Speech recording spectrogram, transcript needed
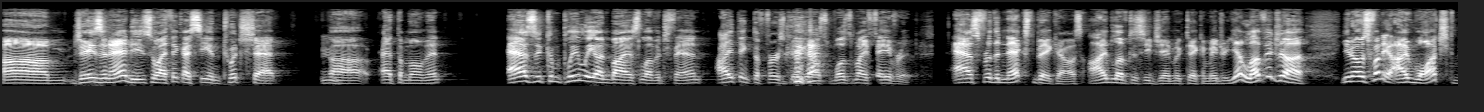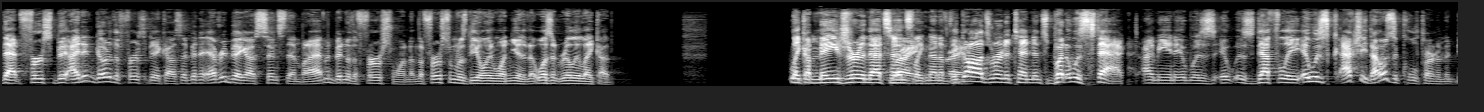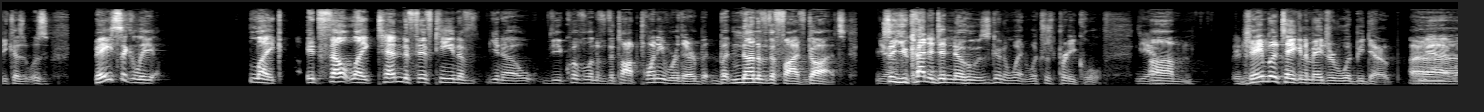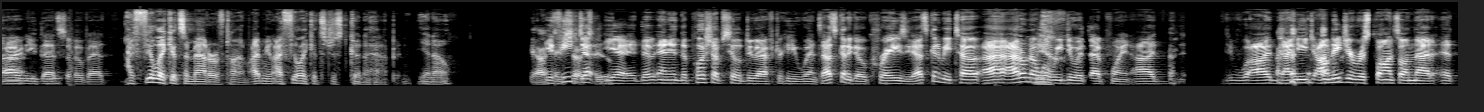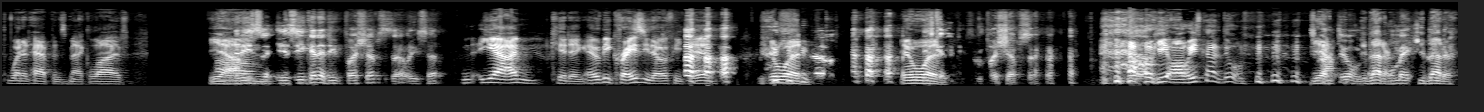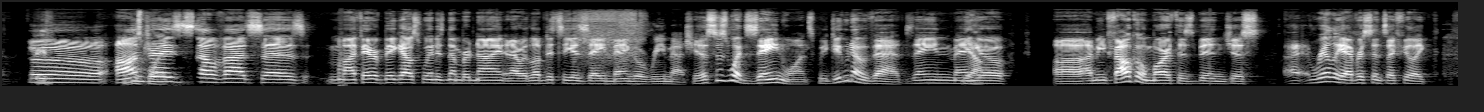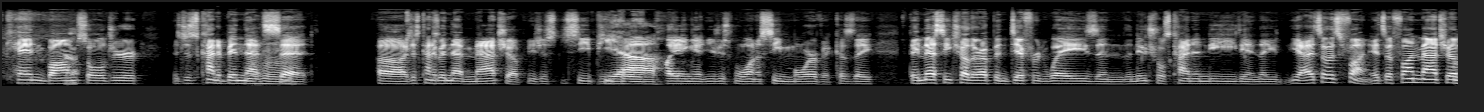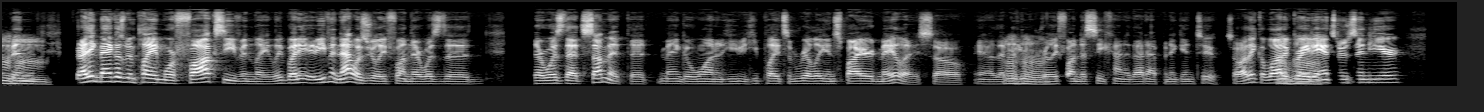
Um, Jason Andes, who I think I see in Twitch chat Mm. uh, at the moment, as a completely unbiased Lovage fan, I think the first Big House was my favorite. As for the next Big House, I'd love to see Jmook take a major. Yeah, Lovage. Uh, you know, it's funny. I watched that first big. I didn't go to the first Big House. I've been to every Big House since then, but I haven't been to the first one. And the first one was the only one, you know, that wasn't really like a like a major in that sense. Right, like none of the gods were in attendance, but it was stacked. I mean, it was it was definitely it was actually that was a cool tournament because it was basically like it felt like 10 to 15 of you know the equivalent of the top 20 were there but but none of the five gods so you kind of didn't know who was going to win which was pretty cool Yeah. um Mhm. Jmook taking a major would be dope. Man, I, I Uh, need that so bad. I feel like it's a matter of time. I mean, I feel like it's just gonna happen. You know? Yeah, I if think he so does, yeah, the, and the push-ups he'll do after he wins, that's gonna go crazy. That's gonna be tough. I, I don't know Yeah. what we do at that point. I, I, I need, I'll need your response on that at, when it happens, Mech, live. Yeah. Did he Um, is he gonna do push-ups? Is that what he said? Yeah, I'm kidding. It would be crazy though if he did. it would. It He's would. gonna do some push-ups. oh, he, oh, he's gonna do them. Yeah. Do them, You better. We'll make you better. that- Uh. Andres Salvat says, My favorite Big House win is number nine, and I would love to see a Zain Mango rematch. Yeah, this is what Zain wants. We do know that. Zain Mango. Uh, I mean, Falco Marth has been just uh, really ever since I feel like Ken Bomb Yeah. Soldier has just kind of been that Mhm. set. Uh, just kind of been that matchup. You just see people Yeah. playing it, and you just want to see more of it because they they mess each other up in different ways, and the neutrals kind of need, and they yeah. So it's fun. It's a fun matchup, and Mhm. but I think Mango's been playing more Fox even lately. But it, even that was really fun. There was the there was that summit that Mango won, and he he played some really inspired melee. So you know that'd be Mhm. really fun to see kind of that happen again too. So I think a lot of great answers in here,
